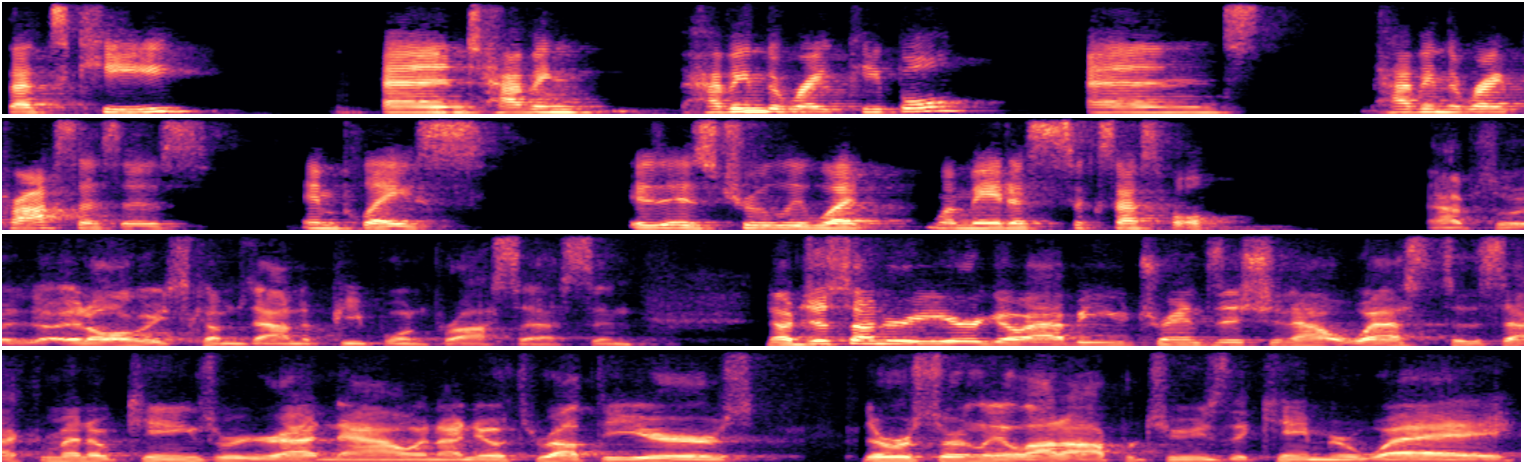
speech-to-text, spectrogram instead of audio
that's key. And having having the right people and having the right processes in place is, is truly what what made us successful. Absolutely. It always comes down to people and process. And now, just under a year ago, Abby, you transitioned out west to the Sacramento Kings, where you're at now. And I know throughout the years, there were certainly a lot of opportunities that came your way.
